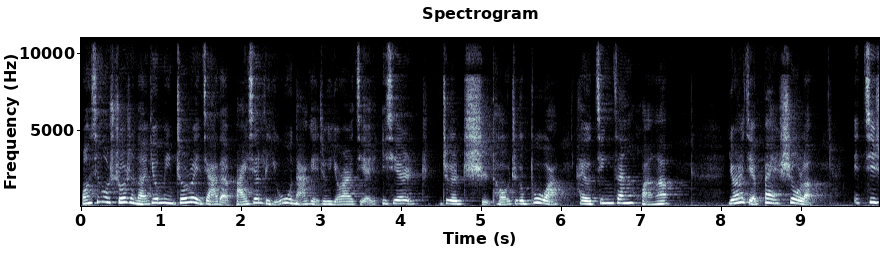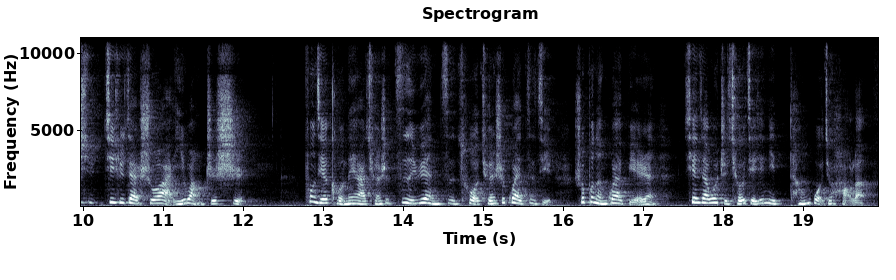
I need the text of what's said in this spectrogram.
王熙凤说着呢，又命周瑞家的把一些礼物拿给这个尤二姐，一些这个尺头、这个布啊，还有金簪环啊。尤二姐拜寿了，继续继续再说啊，以往之事。凤姐口内啊，全是自怨自错，全是怪自己，说不能怪别人。现在我只求姐姐你疼我就好了。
